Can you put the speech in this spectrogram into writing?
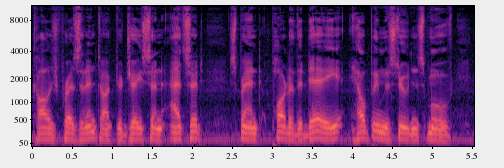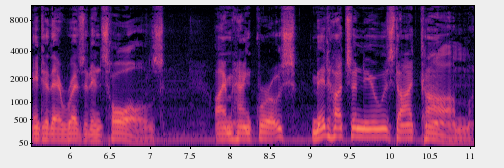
College President Dr. Jason Adsit spent part of the day helping the students move into their residence halls. I'm Hank Gross, MidHudsonNews.com.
